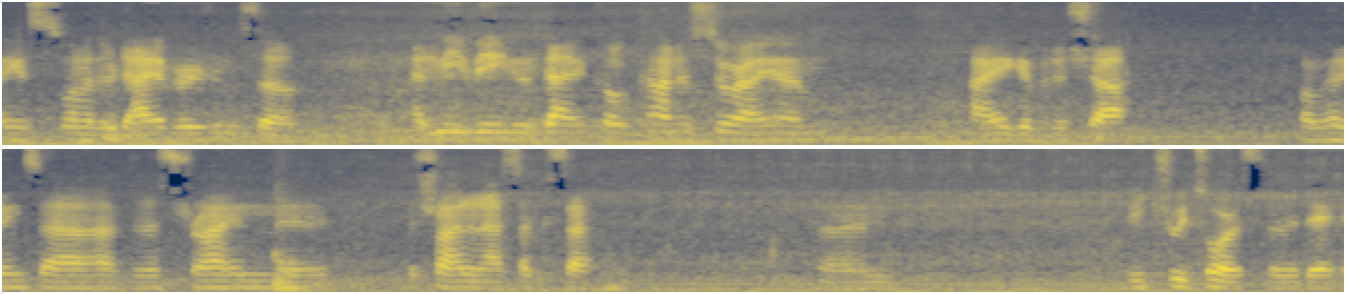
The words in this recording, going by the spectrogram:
I guess it's one of their diet versions. So, and me being the Diet Coke connoisseur I am, I give it a shot. I'm heading to uh, the shrine, uh, the shrine in Asakusa, and be true tourist for the day.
